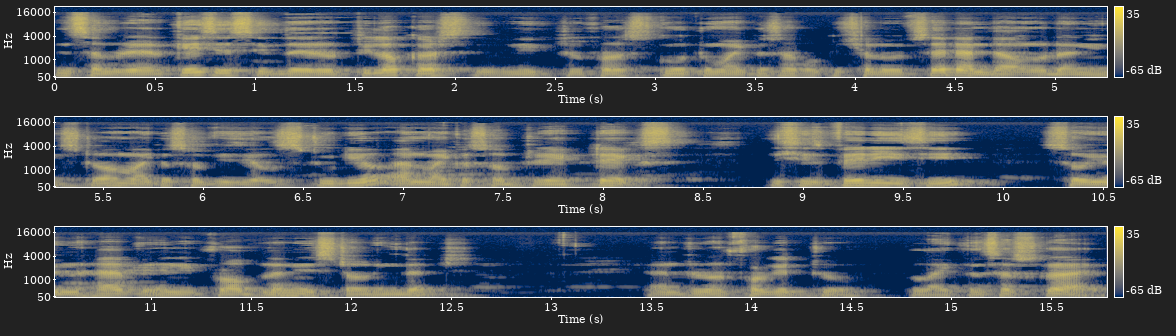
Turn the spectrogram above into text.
In some rare cases, if the error still occurs, you need to first go to Microsoft official website and download and install Microsoft Visual Studio and Microsoft DirectX. This is very easy, so you don't have any problem installing that. And do not forget to like and subscribe.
